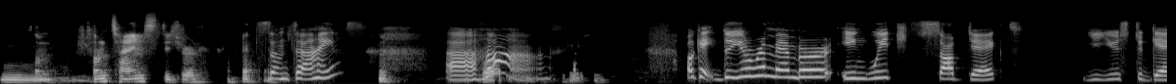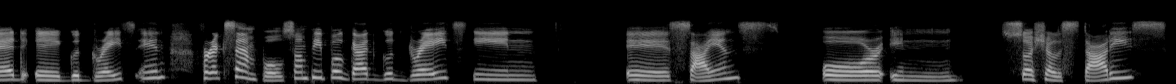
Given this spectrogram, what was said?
Some, sometimes, teacher. Sometimes? Uh-huh. Okay, do you remember in which subject you used to get uh, good grades in? For example, some people got good grades in uh, science or in social studies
